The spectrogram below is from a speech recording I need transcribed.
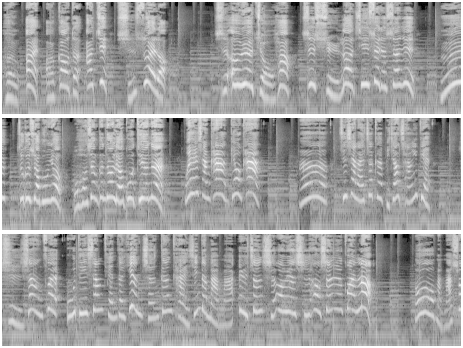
很爱阿告的阿静十岁了。十二月九号是许乐七岁的生日。嗯，这个小朋友，我好像跟他聊过天呢。我也想看，给我看。啊，接下来这个比较长一点。史上最无敌香甜的燕城跟凯欣的妈妈玉珍，十二月十号生日快乐。哦，妈妈说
